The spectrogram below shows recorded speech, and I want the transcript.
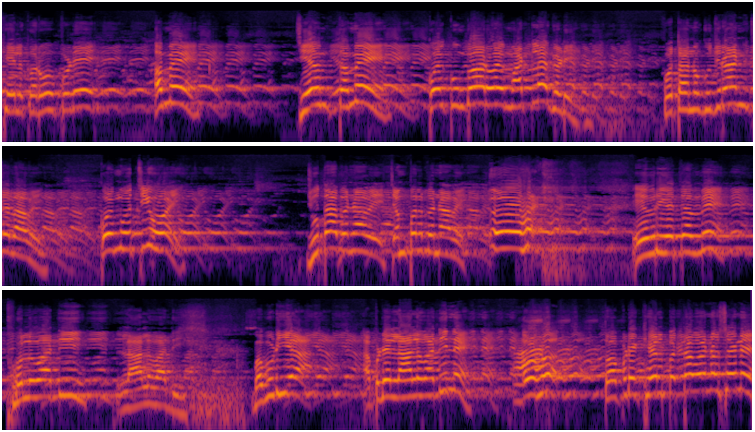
ખેલ કરવો પડે. અમે જેમ તમે કોઈ કુંભાર હોય માટલા ઘડે પોતાનું ગુજરાન ચલાવે, કોઈ મોચી હોય, જૂતા બનાવે, ચંપલ બનાવે એવી રીતે અમે ફૂલવાદી, લાલવાદી. બબુડિયા, આપણે લાલવાદી ને ઓહો. તો આપણે ખેલ બતાવવાનો છે ને?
